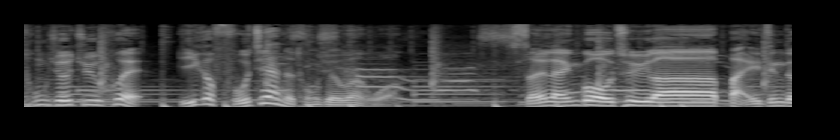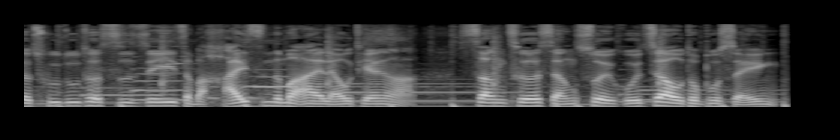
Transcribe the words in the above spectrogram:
同学聚会，一个福建的同学问我：“三年过去了，北京的出租车司机怎么还是那么爱聊天啊？上车想睡会觉都不行。”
